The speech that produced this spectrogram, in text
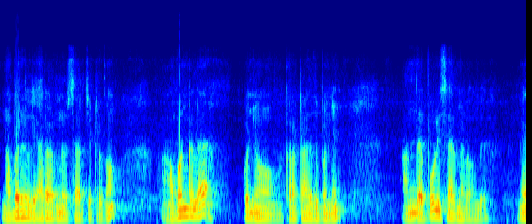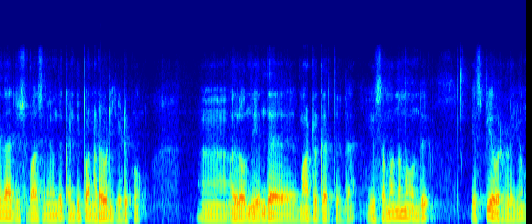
நபர்கள் யார் யாருன்னு விசாரிச்சிட்ருக்கோம் அவங்கள கொஞ்சம் கரெக்டாக இது பண்ணி அந்த போலீஸார் மேலே வந்து நேதாஜி சுபாஷனை வந்து கண்டிப்பாக நடவடிக்கை எடுக்கும். அதில் வந்து எந்த மாற்று கருத்து இல்லை. இது சம்மந்தமாக வந்து எஸ்பி அவர்களையும்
